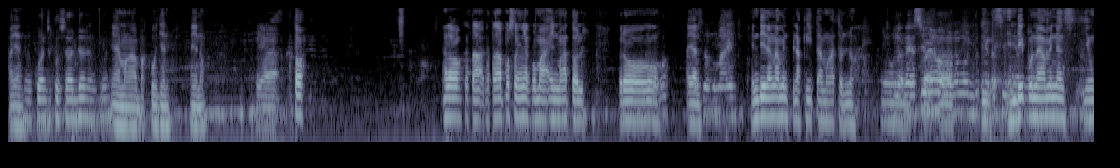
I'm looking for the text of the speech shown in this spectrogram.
Ayan. Nagkuhan sa kusada. Nagkuhan. Yan mga bako dyan. Ayan o. Kaya ito. Ano, kata katapos lang niya kumain mga tol. Pero ayan, hindi lang namin pinakita mga tol no. Yung, Wala na asin na, Oo. wala na magdut yung asin. hindi po namin yan, yung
